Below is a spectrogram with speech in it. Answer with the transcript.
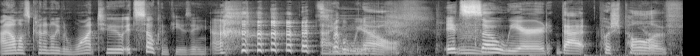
I almost kind of don't even want to. It's so confusing. it's so I weird. know. Mm. It's so weird that push pull of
